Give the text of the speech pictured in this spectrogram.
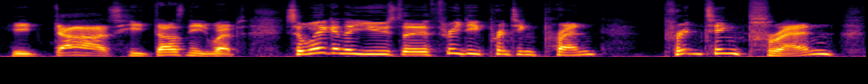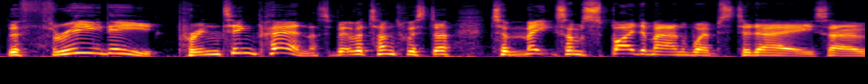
He does. He does need webs. So we're going to use the 3D printing pen printing pen, the 3D printing pen, that's a bit of a tongue twister, to make some Spider Man webs today. So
